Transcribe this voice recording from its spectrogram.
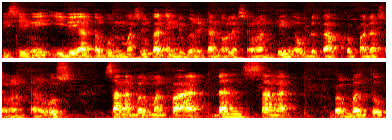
Di sini ide ataupun masukan yang diberikan oleh seorang King of the Cup kepada seorang Taurus sangat bermanfaat dan sangat berbentuk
